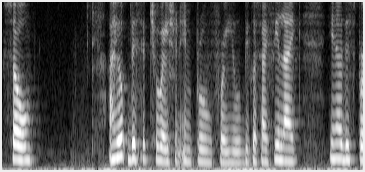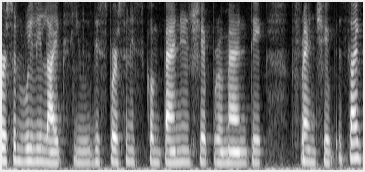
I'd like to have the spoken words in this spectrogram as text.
So i hope this situation improve for you because i feel like you know this person really likes you. This person is companionship romantic friendship. It's like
